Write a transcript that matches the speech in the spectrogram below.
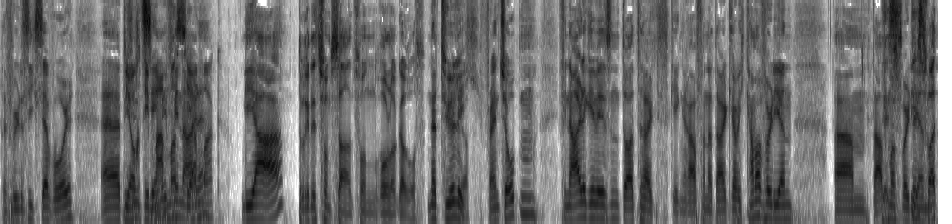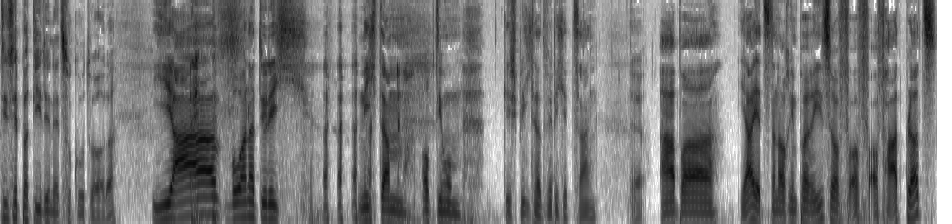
Da fühlt er sich sehr wohl. Äh, Die bis auch die Mama sehr Semifinale. mag. Ja, Du redest vom Sound, von Roland Garros. natürlich. French Open, Finale gewesen, dort halt gegen Rafa Nadal, glaube ich, kann man verlieren. Ähm, darf man Das, verlieren. das war diese Partie, die nicht so gut war, oder? ja, wo er natürlich nicht am Optimum gespielt hat, würde ich jetzt sagen. Ja. Aber ja, jetzt dann auch in Paris auf, auf, auf Hartplatz,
